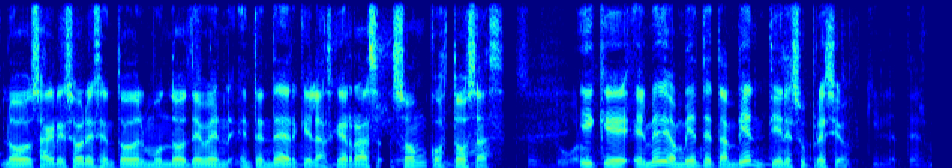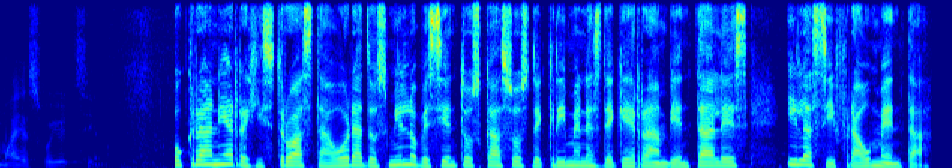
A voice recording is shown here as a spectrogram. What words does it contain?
Los agresores en todo el mundo deben entender que las guerras son costosas y que el medio ambiente también tiene su precio. Ucrania registró hasta ahora 2.900 casos de crímenes de guerra ambientales y la cifra aumenta.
